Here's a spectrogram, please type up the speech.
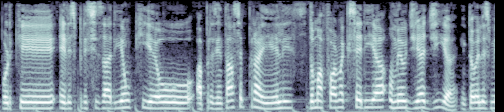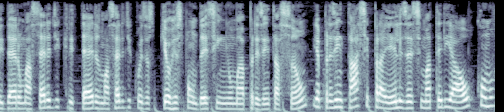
porque eles precisariam que eu apresentasse para eles de uma forma que seria o meu dia a dia. Então eles me deram uma série de critérios, uma série de coisas que eu respondesse em uma apresentação e apresentasse para eles esse material como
